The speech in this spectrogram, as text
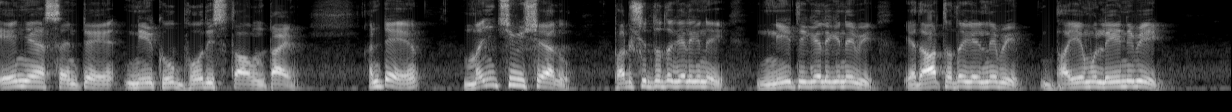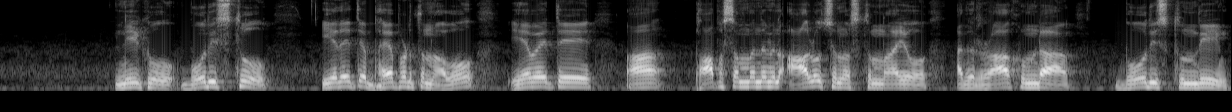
ఏం చేస్తాయంటే నీకు బోధిస్తూ ఉంటాయి. అంటే మంచి విషయాలు పరిశుద్ధత కలిగినవి నీతి కలిగినవి యథార్థత కలిగినవి భయము లేనివి నీకు బోధిస్తూ ఏదైతే భయపడుతున్నావో ఏవైతే ఆ పాప సంబంధమైన ఆలోచనలు వస్తున్నాయో అవి రాకుండా బోధిస్తుంది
